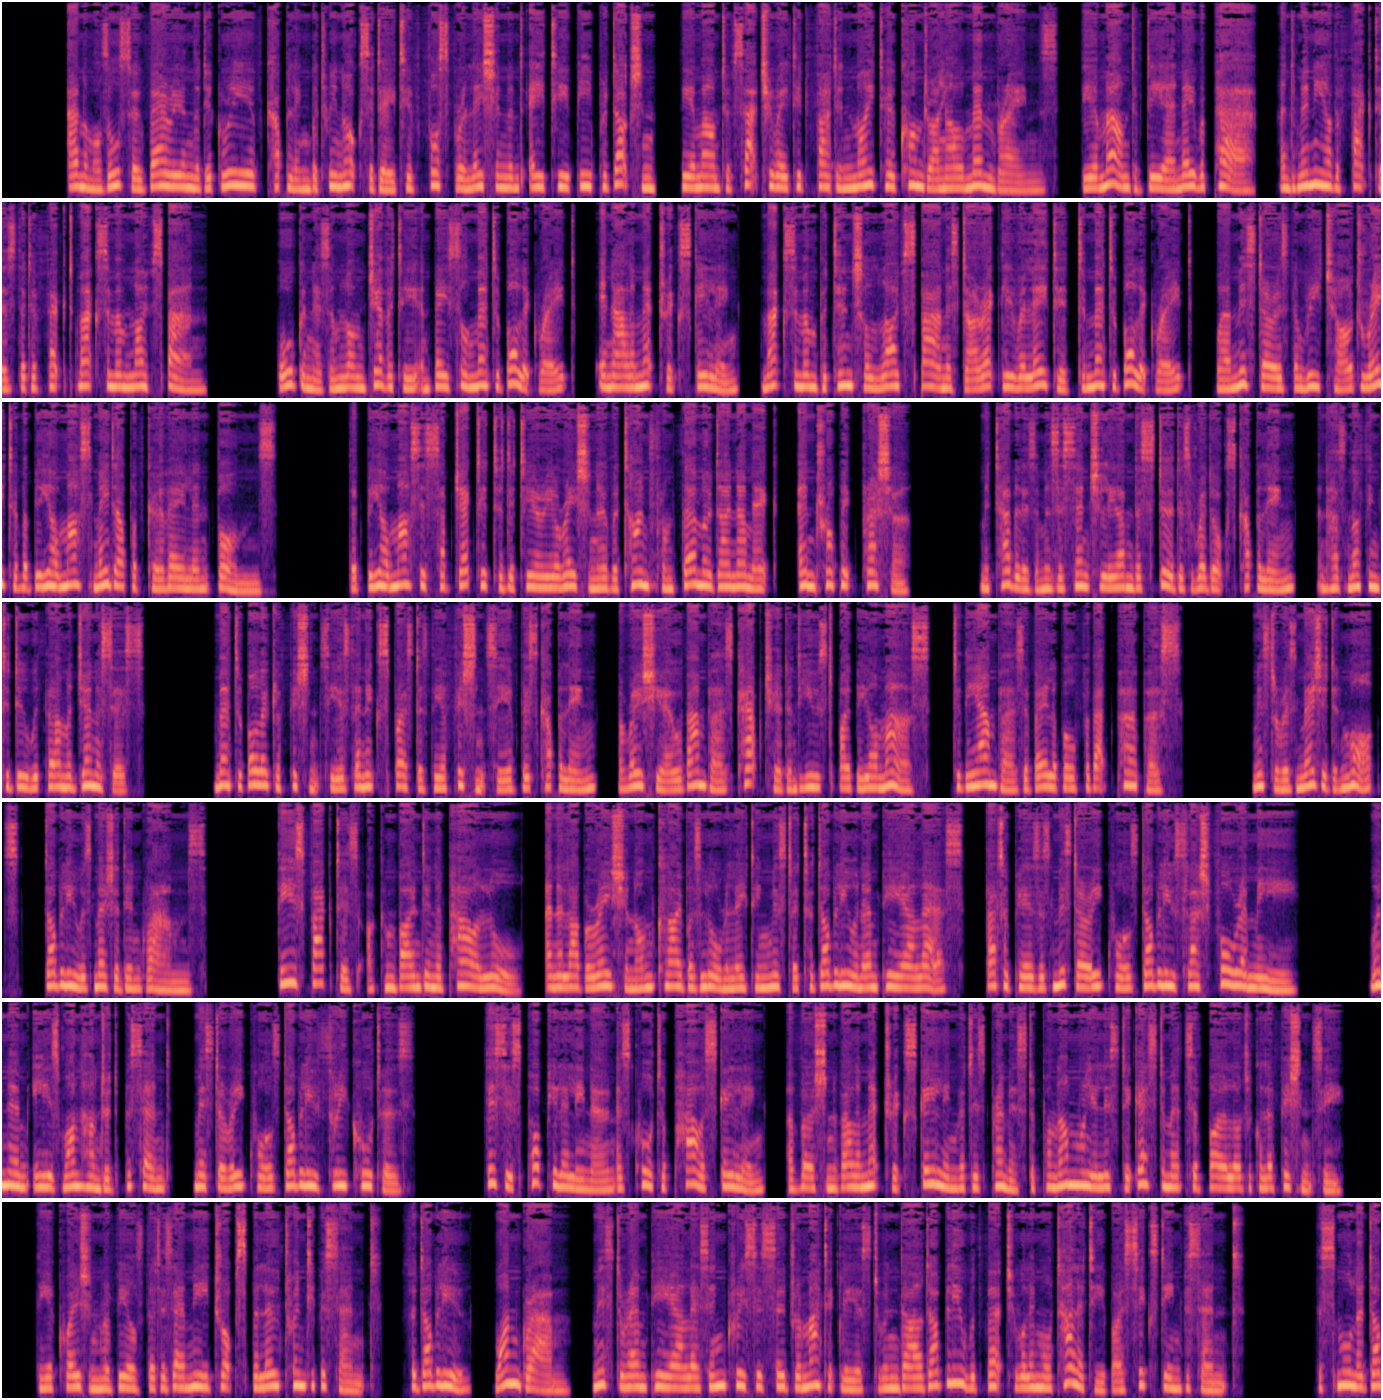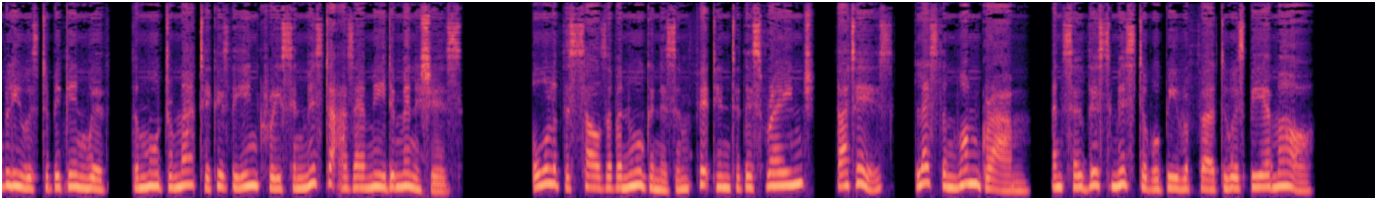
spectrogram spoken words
Animals also vary in the degree of coupling between oxidative phosphorylation and ATP production, the amount of saturated fat in mitochondrial membranes, the amount of DNA repair, and many other factors that affect maximum lifespan. Organism longevity and basal metabolic rate, in allometric scaling, maximum potential lifespan is directly related to metabolic rate, where Mr is the recharge rate of a biomass made up of covalent bonds. That biomass is subjected to deterioration over time from thermodynamic, entropic pressure. Metabolism is essentially understood as redox coupling, and has nothing to do with thermogenesis. Metabolic efficiency is then expressed as the efficiency of this coupling, a ratio of amperes captured and used by biomass, to the amperes available for that purpose. Mr is measured in watts, W is measured in grams. these factors are combined in a power law, an elaboration on Kleiber's law relating Mr to W and MPLS, that appears as Mr equals W slash 4 ME. When ME is 100%, Mr equals W 3 quarters. This is popularly known as quarter power scaling, a version of allometric scaling that is premised upon unrealistic estimates of biological efficiency. The equation reveals that as ME drops below 20%, for W, 1 gram, Mr. MPLS increases so dramatically as to endow W with virtual immortality by 16%. The smaller W is to begin with, the more dramatic is the increase in Mr. as ME diminishes. All of the cells of an organism fit into this range, that is, less than 1 gram, and so this Mr. will be referred to as BMR.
